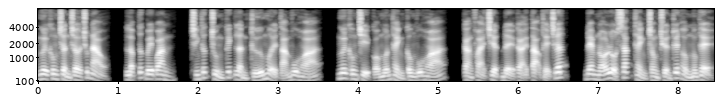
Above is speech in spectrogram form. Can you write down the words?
Ngươi không trần chờ chút nào, lập tức bế quan, chính thức trùng kích lần thứ mười tám vũ hóa, ngươi không chỉ có muốn thành công vũ hóa, càng phải triệt để cải tạo thể chất, đem nó lột sắc thành trong truyền thuyết hồng mông thể.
